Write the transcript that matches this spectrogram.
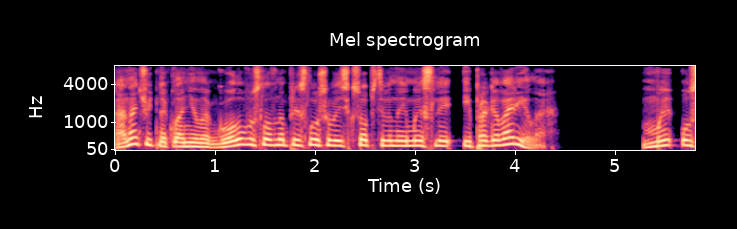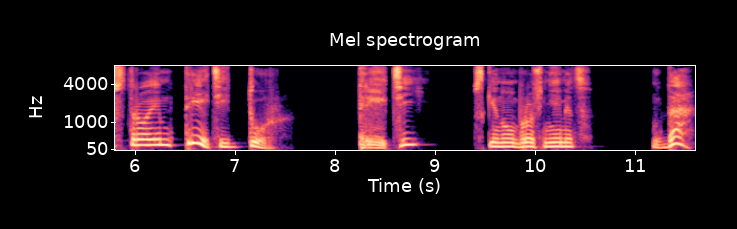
Она чуть наклонила голову, словно прислушиваясь к собственной мысли, и проговорила. «Мы устроим третий тур». «Третий?» — вскинул бровь немец. «Да.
